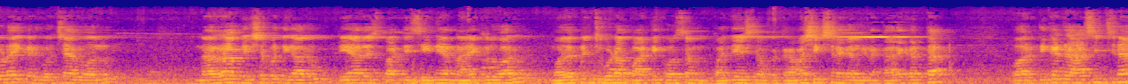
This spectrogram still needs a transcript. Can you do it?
కూడా ఇక్కడికి వచ్చారు వాళ్ళు. నర్రా భిక్షపతి గారు టిఆర్ఎస్ పార్టీ సీనియర్ నాయకులు వారు. మొదటి నుంచి కూడా పార్టీ కోసం పనిచేసిన ఒక క్రమశిక్షణ కలిగిన కార్యకర్త. వారు టికెట్ ఆశించినా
